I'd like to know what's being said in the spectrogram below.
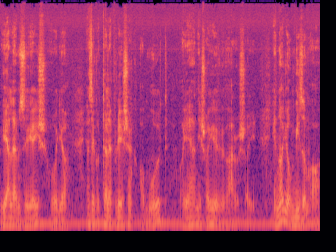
jellemzője is, hogy a, ezek a települések a múlt, a jelen és a jövő városai. Én nagyon bízom a,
